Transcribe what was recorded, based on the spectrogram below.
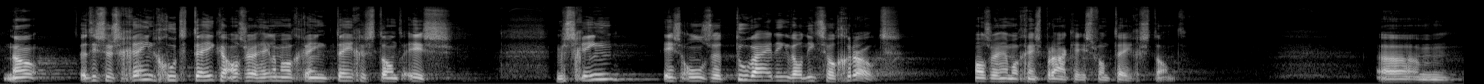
Nou, het is dus geen goed teken als er helemaal geen tegenstand is. Misschien is onze toewijding wel niet zo groot als er helemaal geen sprake is van tegenstand. Um,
